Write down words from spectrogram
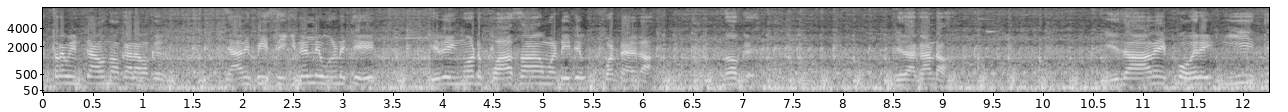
എത്ര മിനിറ്റ് ആവും നോക്കാം നമുക്ക്? ഞാനിപ്പോൾ ഈ സിഗ്നലിൽ വീണിച്ച് ഇത് ഇങ്ങോട്ട് പാസ്സാകാൻ വേണ്ടിയിട്ട് പെട്ട നോക്ക്. ഇതാ കണ്ടോ? ഇതാണ് ഇപ്പോൾ ഒരു ഈ ഇത്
